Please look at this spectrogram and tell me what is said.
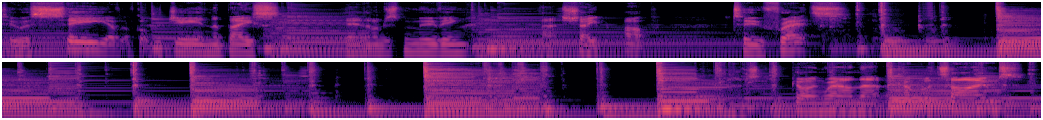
to a C, I've got the G in the bass there, then I'm just moving that shape up two frets. going around that a couple of times.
